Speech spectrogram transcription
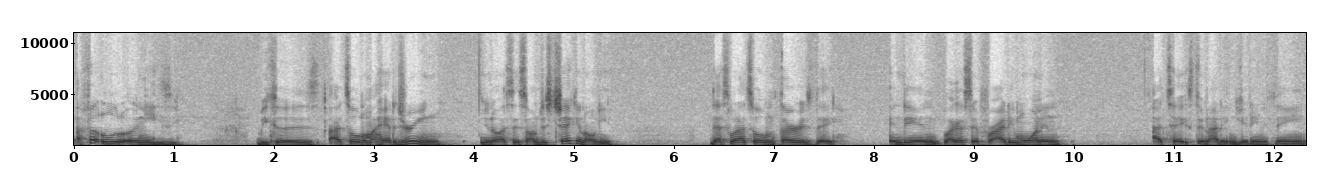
I felt a little uneasy because I told him I had a dream. You know, I said, so I'm just checking on you. That's what I told him Thursday. And then, like I said, Friday morning, I texted and I didn't get anything.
